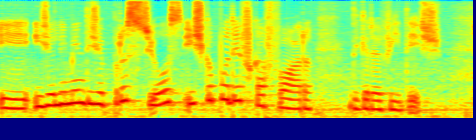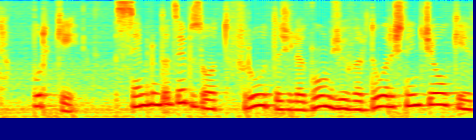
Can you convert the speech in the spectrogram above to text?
e os alimentos é precioso e que poder ficar fora de gravidez. Por quê? Sempre dizer outros, frutas, legumes e verduras têm o quê?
